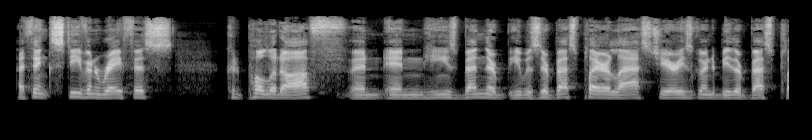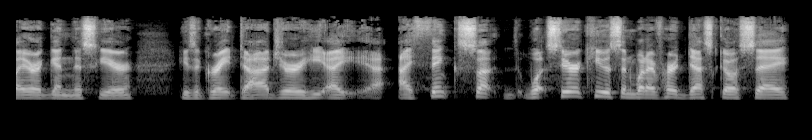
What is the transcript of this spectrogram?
I think Stephen Rehfuss could pull it off, and and he's been there. He was their best player last year. He's going to be their best player again this year. He's a great Dodger. He, I, I think so, what Syracuse and what I've heard Desko say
